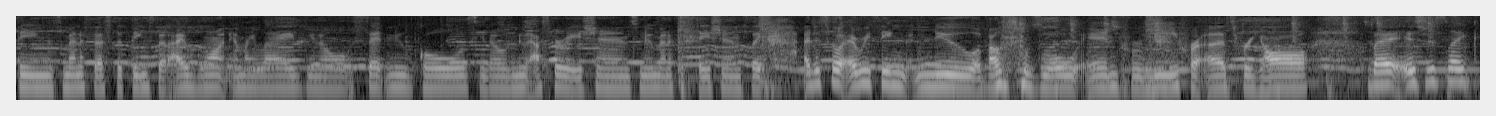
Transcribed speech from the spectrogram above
things, manifest the things that I want in my life, you know, set new goals, you know, new aspirations, new manifestations. Like, I just feel everything new about to roll in for me, for us, for y'all. But it's just like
